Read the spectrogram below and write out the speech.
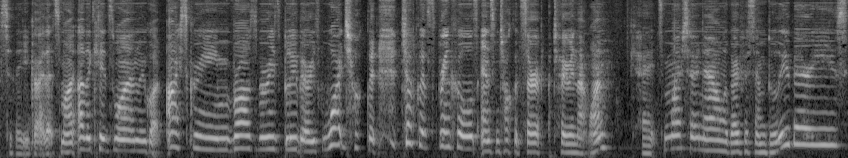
So there you go. That's my other kids one. We've got ice cream, raspberries, blueberries, white chocolate, chocolate sprinkles, and some chocolate syrup too in that one. Okay, it's my turn now. We'll go for some blueberries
